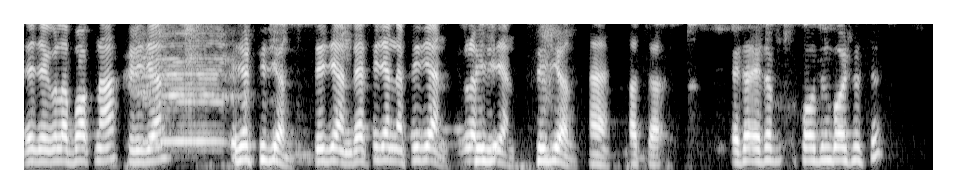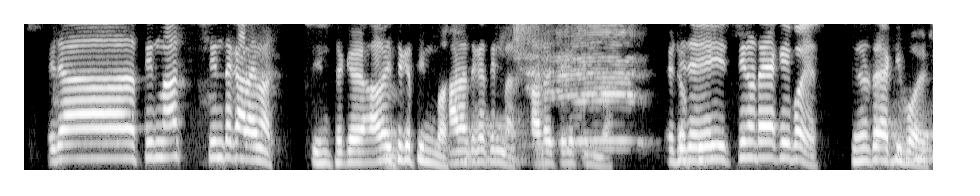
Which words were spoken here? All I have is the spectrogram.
এই যে এগুলা বকনা ফ্রিজিয়ান রেড ফ্রিজিয়ান রেড না ফ্রিজিয়ান এগুলা ফ্রিজিয়ান হ্যাঁ। আচ্ছা এটা এটা কতদিন বয়স হচ্ছে এটা তিন মাস তিন থেকে আড়াই মাস। তিন থেকে আড়াই থেকে তিন মাস। আড়াই থেকে তিন মাস। আড়াই থেকে তিন মাস। এটা এই যে এই তিনটা একই বয়স। তিনটা একই বয়স।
